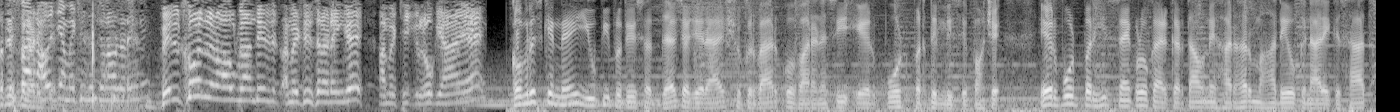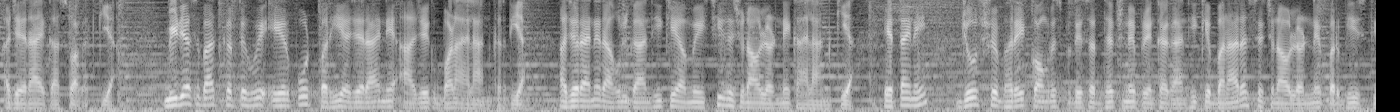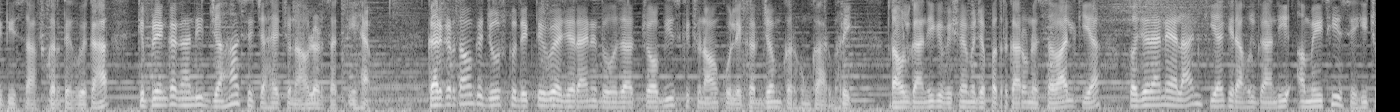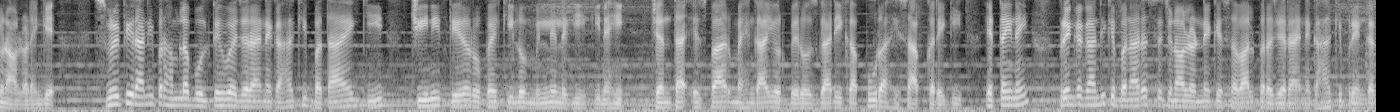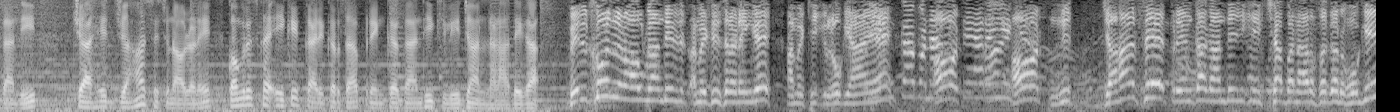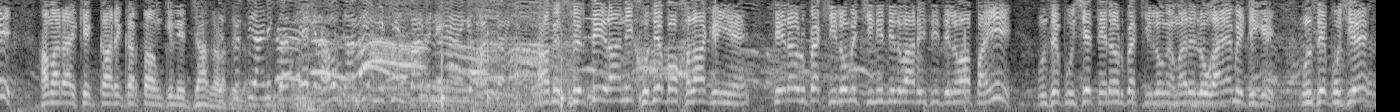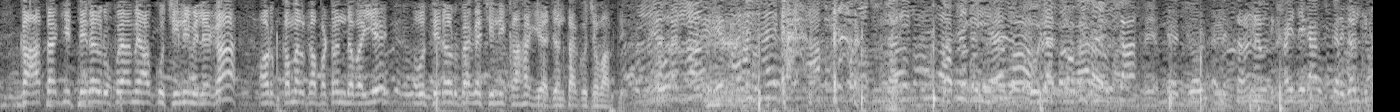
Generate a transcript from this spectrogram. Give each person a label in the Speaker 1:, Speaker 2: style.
Speaker 1: प्रदेश में
Speaker 2: राहुल जी अमेठी से चुनाव लड़ेंगे?
Speaker 1: बिल्कुल राहुल गांधी अमेठी से लड़ेंगे। अमेठी के लोग यहाँ आए हैं।
Speaker 3: कांग्रेस के नए यूपी प्रदेश अध्यक्ष अजय राय शुक्रवार को वाराणसी एयरपोर्ट पर दिल्ली से पहुँचे। एयरपोर्ट पर ही सैकड़ों कार्यकर्ताओं ने हर हर महादेव के नारे के साथ अजय राय का स्वागत किया। मीडिया से बात करते हुए एयरपोर्ट पर ही अजय राय ने आज एक बड़ा ऐलान कर दिया। अजय राय ने राहुल गांधी के अमेठी से चुनाव लड़ने का ऐलान किया। इतना ही नहीं, जोश भरे कांग्रेस प्रदेश अध्यक्ष ने प्रियंका गांधी के बनारस से चुनाव लड़ने पर भी स्थिति साफ़ करते हुए कहा कि प्रियंका गांधी जहाँ से चाहे चुनाव लड़ सकती हैं। कार्यकर्ताओं के जोश को देखते हुए अजय राय ने 2024 के चुनाव को लेकर जमकर हुंकार भरी। राहुल गांधी के विषय में जब पत्रकारों ने सवाल किया तो अजय राय ने ऐलान किया कि राहुल गांधी अमेठी से ही चुनाव लड़ेंगे। स्मृति ईरानी पर हमला बोलते हुए अजय राय ने कहा कि बताएँ कि चीनी तेरह रुपए किलो मिलने लगी कि नहीं। जनता इस बार महँगाई और बेरोजगारी का पूरा हिसाब करेगी। इतना ही नहीं प्रियंका गांधी के बनारस से चुनाव लड़ने के सवाल पर अजय राय ने कहा कि प्रियंका गांधी चाहे जहाँ से चुनाव लड़े कांग्रेस का एक एक कार्यकर्ता प्रियंका गांधी के लिए जान लड़ा देगा।
Speaker 1: बिल्कुल राहुल गांधी अमेठी से लड़ेंगे। अमेठी के लोग यहाँ आए हैं और और जहाँ से प्रियंका गांधी जी की इच्छा बनारस अगर होगी हमारा एक एक कार्यकर्ता उनके लिए जान लड़ा देगा।
Speaker 2: ईरानी कह रही है कि राहुल गांधी अमेठी इस बार भी नहीं आएँगे
Speaker 1: अब स्मृति ईरानी खुदे बौखला गई है। तेरह रूपए किलो में चीनी दिलवा रही थी, दिलवा पाई। उनसे पूछिए, तेरह रुपए किलो में हमारे लोग आए हैं के। उनसे पूछिए, कहा था कि तेरह रुपया में आपको चीनी मिलेगा और कमल का बटन दबाइए वो तेरह रुपए का चीनी कहाँ गया? जनता को जवाब दे।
